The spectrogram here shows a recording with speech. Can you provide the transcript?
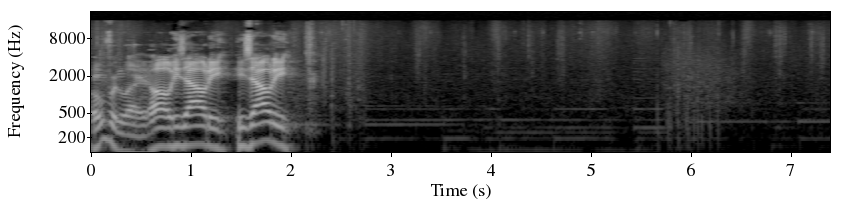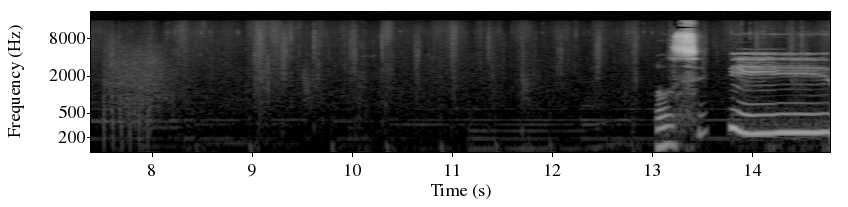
overlay. Oh, he's outie. He's outie. We'll see. He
